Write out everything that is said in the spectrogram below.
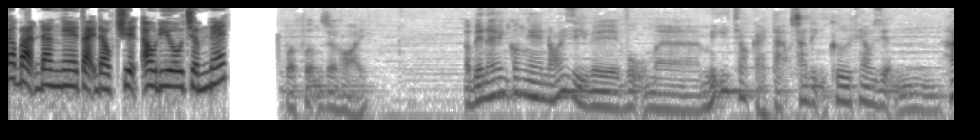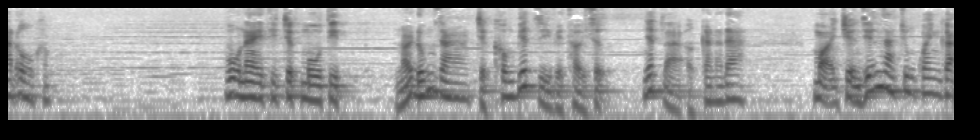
Các bạn đang nghe tại đọc audio net. Và Phượng rồi hỏi, Ở bên ấy anh có nghe nói gì về vụ mà Mỹ cho cải tạo sang định cư theo diện HO không? Vụ này thì trực mù tịt, Nói đúng ra trực không biết gì về thời sự, Nhất là ở Canada. Mọi chuyện diễn ra chung quanh gã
